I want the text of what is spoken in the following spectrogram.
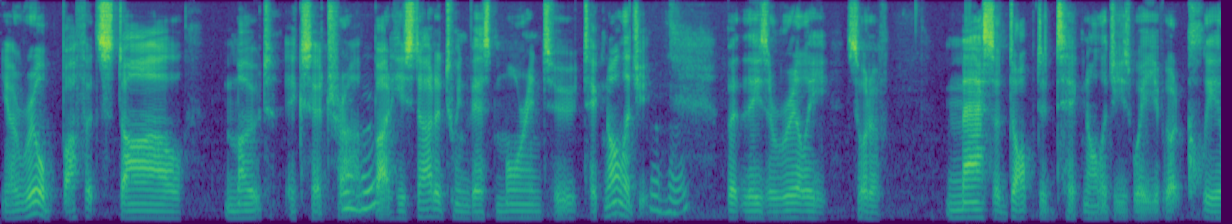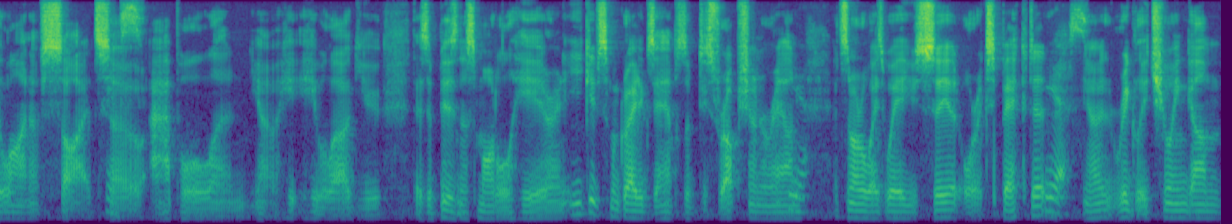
you know, real Buffett style moat, etc. But he started to invest more into technology. But these are really sort of mass adopted technologies where you've got clear line of sight. So Yes. Apple and you know he, he will argue there's a business model here and he gives some great examples of disruption around Yeah. it's not always where you see it or expect it. Yes. Uh-huh. You know, Wrigley chewing gum,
